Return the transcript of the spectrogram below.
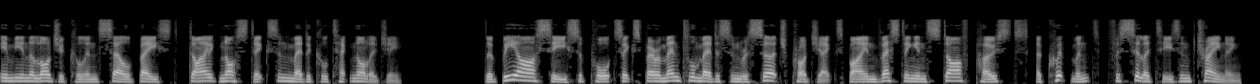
immunological and cell-based, diagnostics and medical technology. The BRC supports experimental medicine research projects by investing in staff posts, equipment, facilities and training.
